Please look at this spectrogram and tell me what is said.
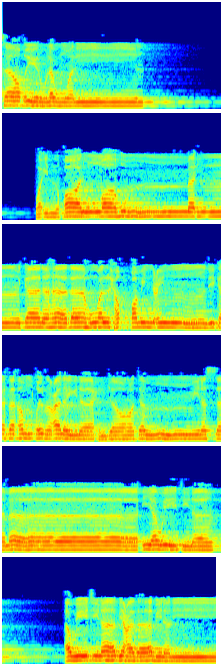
أساطير الأولين. وإذ قالوا اللهم إن كان هذا هو الحق من عندك فأمطر علينا حجارة من السماء يويتنا أويتنا بعذاب أليم.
